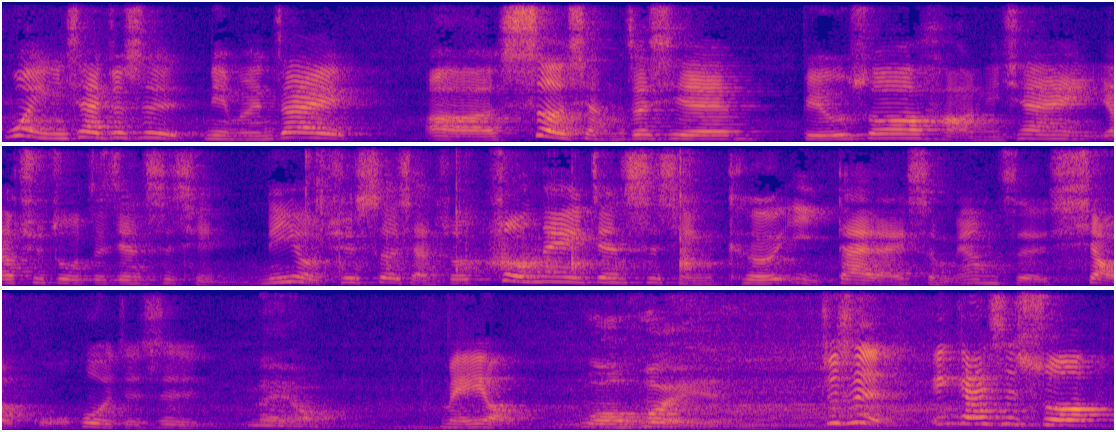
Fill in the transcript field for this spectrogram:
问一下，就是你们在呃设想这些，比如说好，你现在要去做这件事情，你有去设想说做那一件事情可以带来什么样子的效果，或者是没有？没有，我会，就是应该是说，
